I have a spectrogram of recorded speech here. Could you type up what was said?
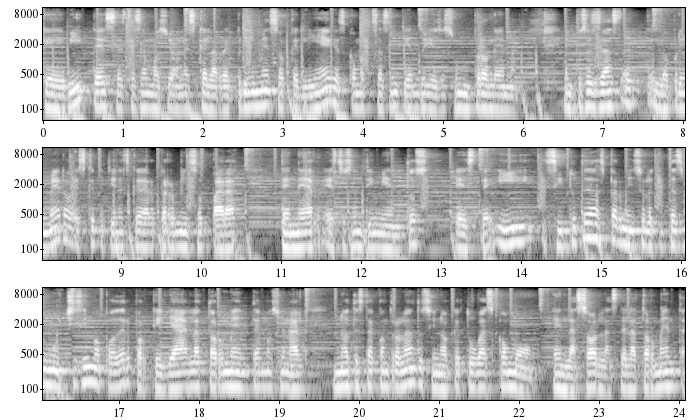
que evites estas emociones, que las reprimes o que niegues cómo te estás sintiendo y eso es un problema. Entonces, lo primero es que te tienes que dar permiso para tener estos sentimientos este, y si tú te das permiso, le quitas muchísimo poder porque ya la tormenta emocional no te está controlando, sino que tú vas como en las olas de la tormenta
